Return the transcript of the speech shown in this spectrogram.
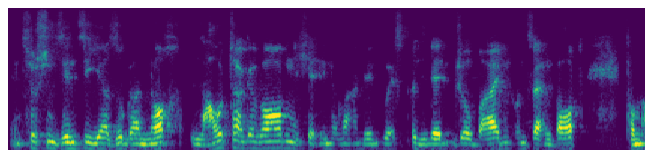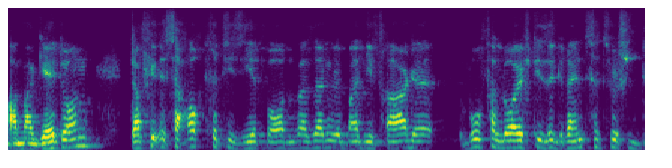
Inzwischen sind sie ja sogar noch lauter geworden. Ich erinnere an den US-Präsidenten Joe Biden und sein Wort vom Armageddon. Dafür ist er auch kritisiert worden, weil, sagen wir mal, die Frage, wo verläuft diese Grenze zwischen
